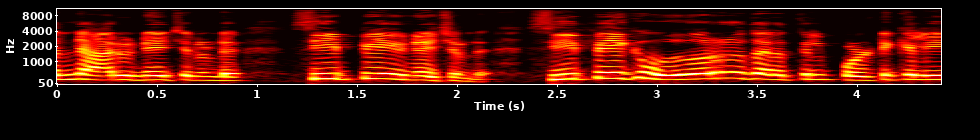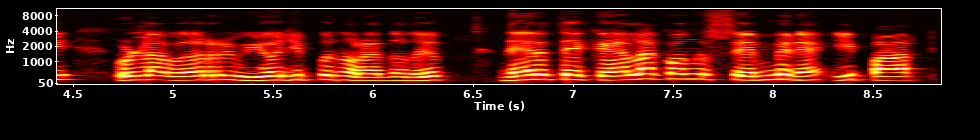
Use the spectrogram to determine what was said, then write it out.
തന്നെ ആരും ഉന്നയിച്ചിട്ടുണ്ട്. സി പി ഐ ഉന്നയിച്ചിട്ടുണ്ട്. സി പി ഐക്ക് വേറൊരു തരത്തിൽ പൊളിറ്റിക്കലി ഉള്ള വേറൊരു വിയോജിപ്പ് എന്ന് പറയുന്നത് നേരത്തെ കേരള കോൺഗ്രസ് എമ്മിനെ ഈ പാർട്ടി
